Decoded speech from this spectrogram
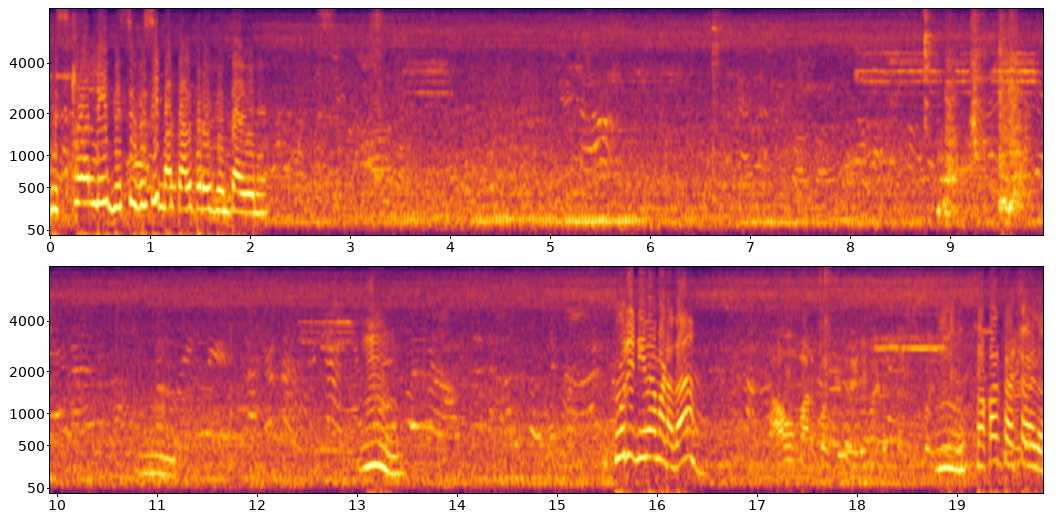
ಬಿಸ್ಲಲ್ಲಿ ಬಿಸಿ ಬಿಸಿ ಮಸಾಲೆ ಪುರಿ ತಿಂತಾ ಇದ್ದೀನಿ ಹ್ಮ್. ಪೂರಿ ನೀವೇ ಮಾಡೋದಾ? ನಾವು ರೆಡಿಮೇಡ್ ಹ್ಮ್ ಸಕ್ಕತ್ ಸ್ವಚ್ಛ ಇದು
